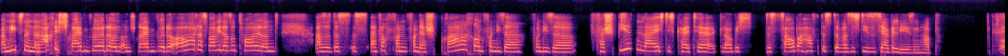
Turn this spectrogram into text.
am liebsten eine Nachricht schreiben würde und, und schreiben würde, oh, das war wieder so toll. Und also das ist einfach von, von der Sprache und von dieser, von dieser verspielten Leichtigkeit her, glaube ich, das Zauberhafteste, was ich dieses Jahr gelesen habe. Oh,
